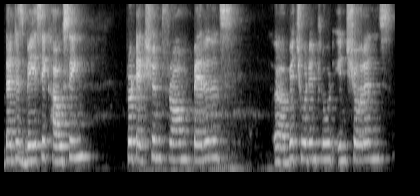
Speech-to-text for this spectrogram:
that is basic housing, protection from perils, uh, which would include insurance,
